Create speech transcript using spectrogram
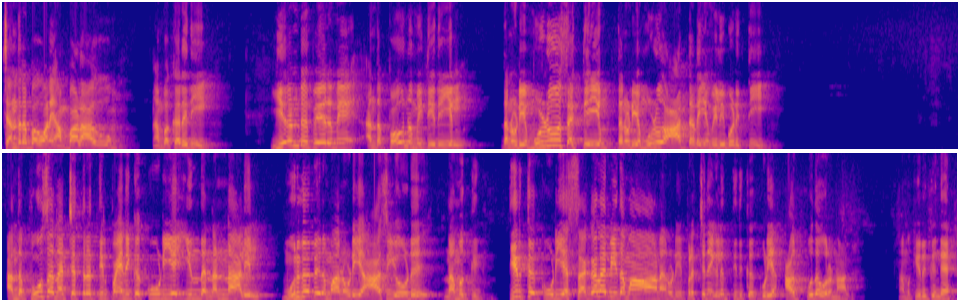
சந்திர பகவானை அம்பாளாகவும் நம்ம கருதி இரண்டு பேருமே அந்த பௌர்ணமி தேதியில் தன்னுடைய முழு சக்தியையும் தன்னுடைய முழு ஆற்றலையும் வெளிப்படுத்தி அந்த பூச நட்சத்திரத்தில் பயணிக்கக்கூடிய இந்த நன்னாளில் முருகப்பெருமானுடைய ஆசியோடு நமக்கு தீர்க்கக்கூடிய சகல பிரச்சனைகளும் தீர்க்கக்கூடிய அற்புத ஒரு நாள். நமக்கு இருக்குங்க.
